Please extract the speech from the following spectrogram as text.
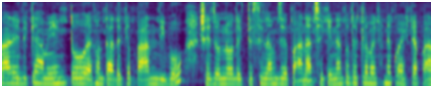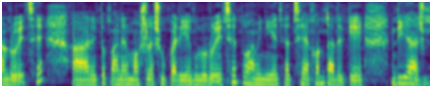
আর এদিকে আমি তো এখন তাদেরকে পান দিব। সেজন্য দেখতেছিলাম যে পান আছে কিনা। তো দেখলাম এখানে কয়েকটা পান রয়েছে। আর এই তো পানের মশলা, সুপারি এগুলো রয়েছে। তো আমি নিয়ে যাচ্ছি, এখন তাদেরকে দিয়ে আসব।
